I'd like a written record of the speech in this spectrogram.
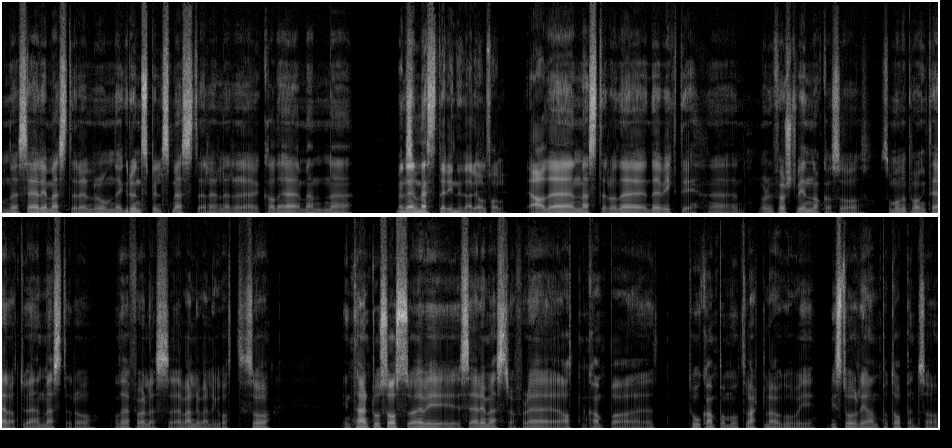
Om det er seriemester, eller om det er grunnspillsmester, eller eh, hva det er. Men eh, Men det er en mester inni der, iallfall. ja, det er en mester, og det, det er viktig. Eh, Når du først vinner noe, så, så må du poengtere at du er en mester, og, og det føles eh, veldig, veldig godt. Så internt hos oss så er vi seriemestere, for det er 18 kamper. eh, To kamper mot hvert lag, og vi, vi står igjen på toppen, så.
